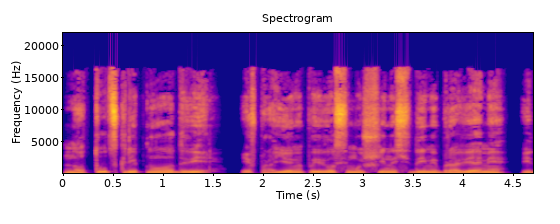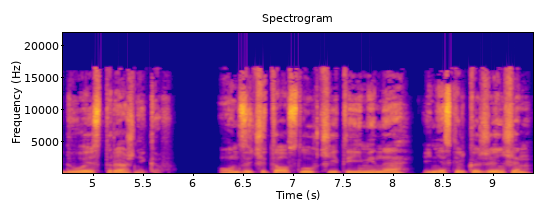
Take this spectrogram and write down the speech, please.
Но тут скрипнула дверь, и в проеме появился мужчина с седыми бровями и двое стражников. Он зачитал вслух чьи-то имена, и несколько женщин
